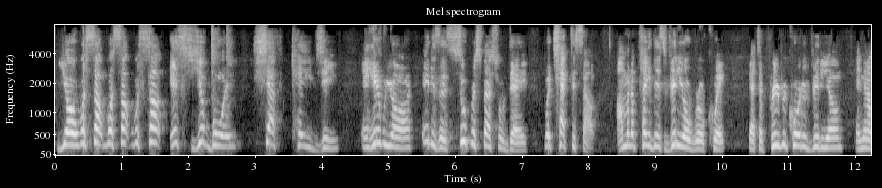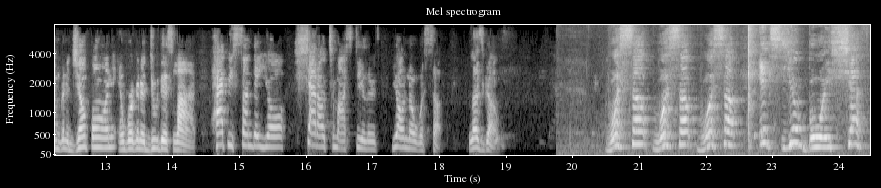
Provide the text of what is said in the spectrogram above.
Yo, what's up? What's up? What's up? It's your boy, Chef KG. And here we are. It is a super special day, but check this out. I'm going to play this video real quick. That's a pre recorded video. And then I'm going to jump on and we're going to do this live. Happy Sunday, y'all. Shout out to my Steelers. Y'all know what's up. Let's go. What's up? What's up? What's up? It's your boy, Chef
